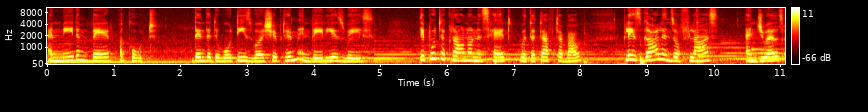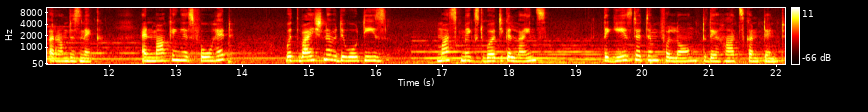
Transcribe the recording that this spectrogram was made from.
and made him wear a coat. Then the devotees worshipped him in various ways. They put a crown on his head with a tuft above, placed garlands of flowers and jewels around his neck, and marking his forehead with Vaishnava devotees' musk mixed vertical lines, they gazed at him for long to their heart's content.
